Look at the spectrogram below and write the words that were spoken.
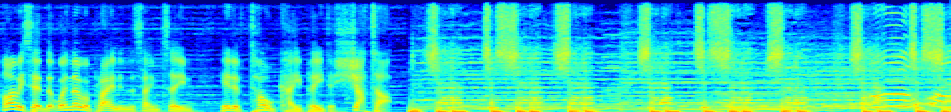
Jaime said that when they were playing in the same team, he'd have told KP to shut up. Shut up, just shut up, shut up, shut up, just shut up, shut up, shut up, just shut up,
